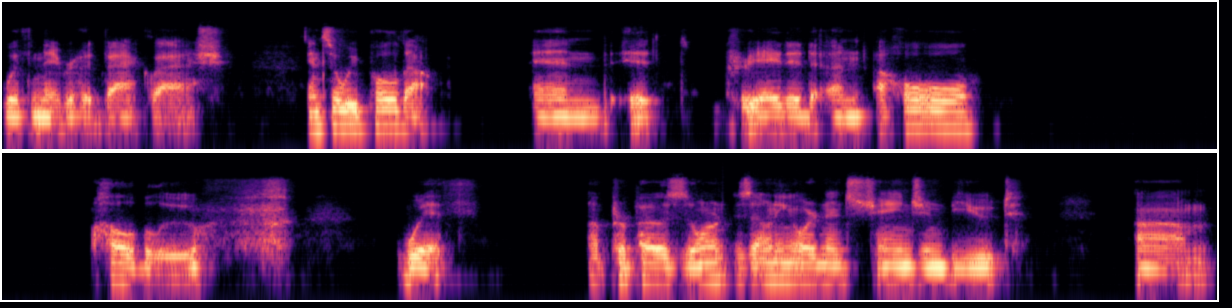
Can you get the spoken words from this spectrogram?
with neighborhood backlash and so we pulled out and it created an, a whole hullabaloo with a proposed zoning ordinance change in Butte um,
